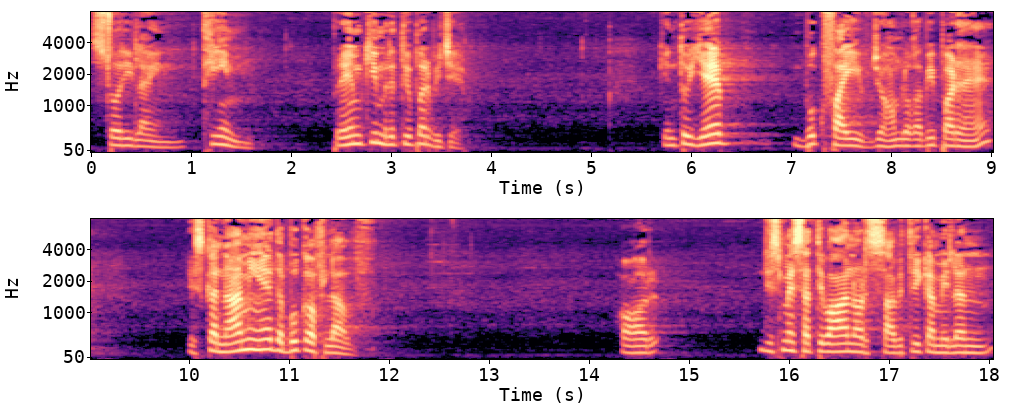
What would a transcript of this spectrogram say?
स्टोरी लाइन थीम प्रेम की मृत्यु पर विजय। किंतु यह बुक फाइव जो हम लोग अभी पढ़ रहे हैं, इसका नाम ही है द बुक ऑफ़ लव और जिसमें सत्यवान और सावित्री का मिलन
